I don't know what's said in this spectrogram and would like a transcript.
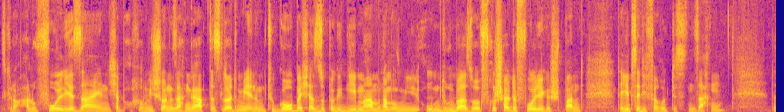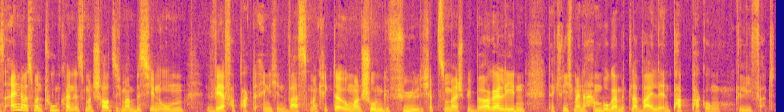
es können auch Alufolie sein. Ich habe auch irgendwie schon Sachen gehabt, dass Leute mir in einem To-Go-Becher Suppe gegeben haben und haben irgendwie oben drüber so Frischhaltefolie gespannt. Da gibt es ja die verrücktesten Sachen. Das eine, was man tun kann, ist, man schaut sich mal ein bisschen um, wer verpackt eigentlich in was. Man kriegt da irgendwann schon ein Gefühl. Ich habe zum Beispiel Burgerläden, da kriege ich meine Hamburger mittlerweile in Papppackungen geliefert.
